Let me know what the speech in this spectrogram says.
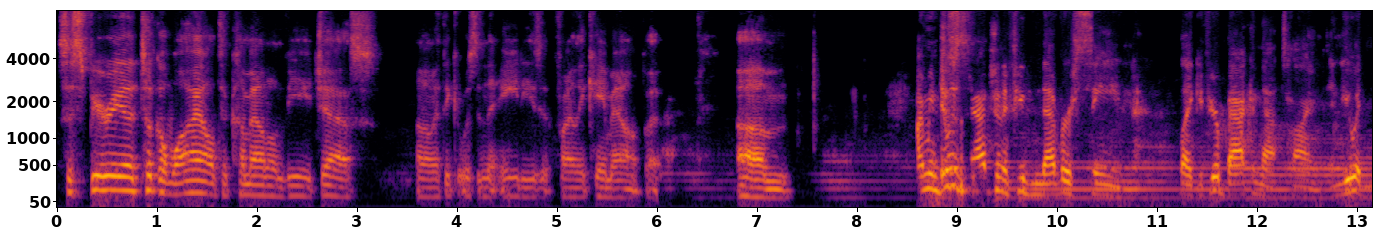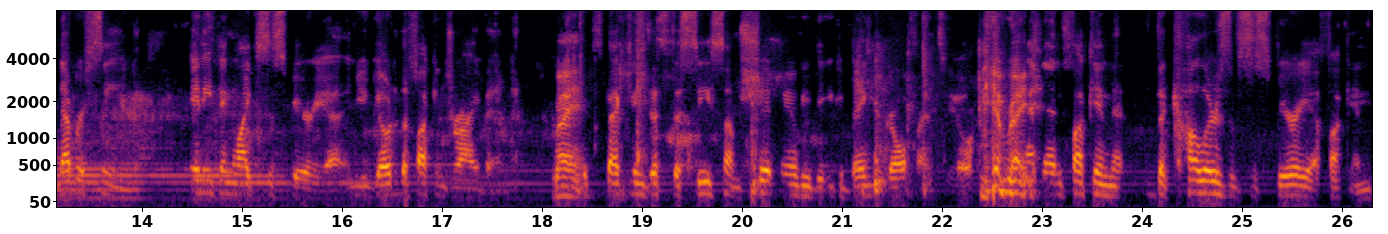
Suspiria took a while to come out on VHS, Uh, I think it was in the 80s it finally came out, but um, I mean, just was- imagine if you've never seen, like, if you're back in that time and you had never seen anything like Suspiria, and you go to the fucking drive-in right, expecting just to see some shit movie that you could bang your girlfriend to, right, and then fucking the colors of Suspiria fucking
